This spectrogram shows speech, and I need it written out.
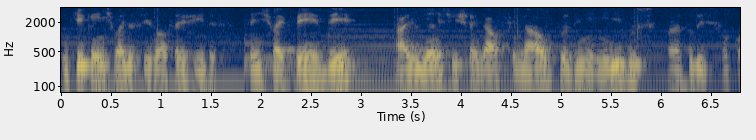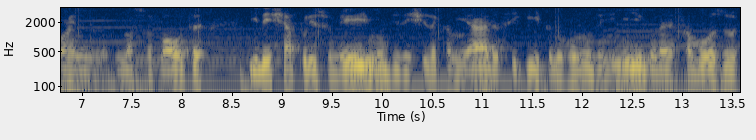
o que, que a gente vai decidir nossas vidas. Se a gente vai perder ali antes de chegar ao final para os inimigos, para tudo isso que ocorre na nossa volta, e deixar por isso mesmo, desistir da caminhada, seguir pelo rumo do inimigo, né? Famoso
